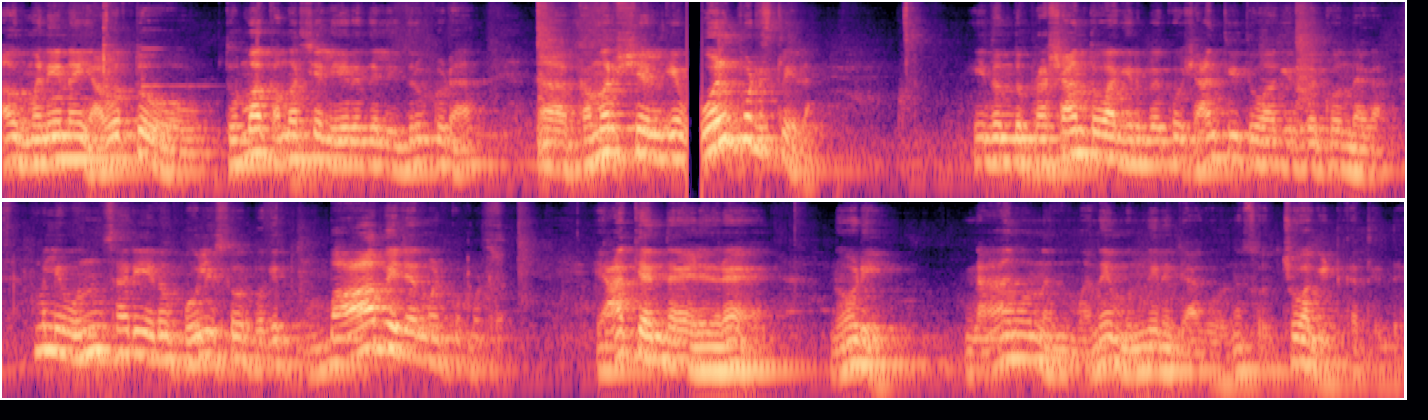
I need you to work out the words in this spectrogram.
ಅವ್ರ ಮನೇನ ಯಾವತ್ತೂ ತುಂಬ ಕಮರ್ಷಿಯಲ್ ಏರಿಯಾದಲ್ಲಿ ಇದ್ದರೂ ಕೂಡ ಕಮರ್ಷಿಯಲ್ಗೆ ಒಳಪಡಿಸ್ಲಿಲ್ಲ. ಇದೊಂದು ಪ್ರಶಾಂತವಾಗಿರಬೇಕು, ಶಾಂತಿಯುತವಾಗಿರಬೇಕು ಅಂದಾಗ. ಆಮೇಲೆ ಒಂದು ಸಾರಿ ಏನೋ ಪೊಲೀಸವ್ರ ಬಗ್ಗೆ ತುಂಬ ಬೇಜಾರು ಮಾಡ್ಕೊಂಡ್ಬಿಟ್ರು. ಯಾಕೆ ಅಂತ ಹೇಳಿದರೆ, ನೋಡಿ ನಾನು ನನ್ನ ಮನೆ ಮುಂದಿನ ಜಾಗವನ್ನು ಸ್ವಚ್ಛವಾಗಿ ಇಟ್ಕೊತಿದ್ದೆ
